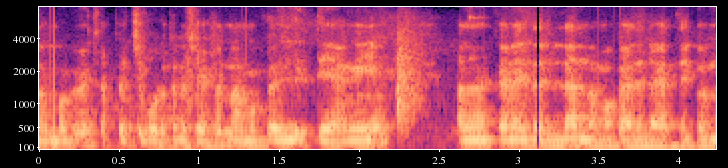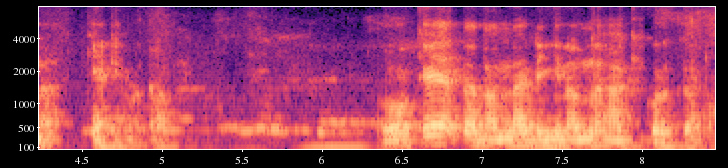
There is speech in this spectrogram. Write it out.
നമുക്ക് ചപ്പിച്ച് കൊടുത്തതിന് ശേഷം നമുക്ക് ഈ തേങ്ങയും അതൊക്കെ ഇതെല്ലാം നമുക്ക് അതിന്റെ അകത്തേക്ക് ഒന്ന് കയറ്റി കൊടുക്കണം ഓക്കെ നന്നായിട്ട് ഇങ്ങനെ ഒന്ന് ആക്കി കൊടുക്കുക കേട്ടോ.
